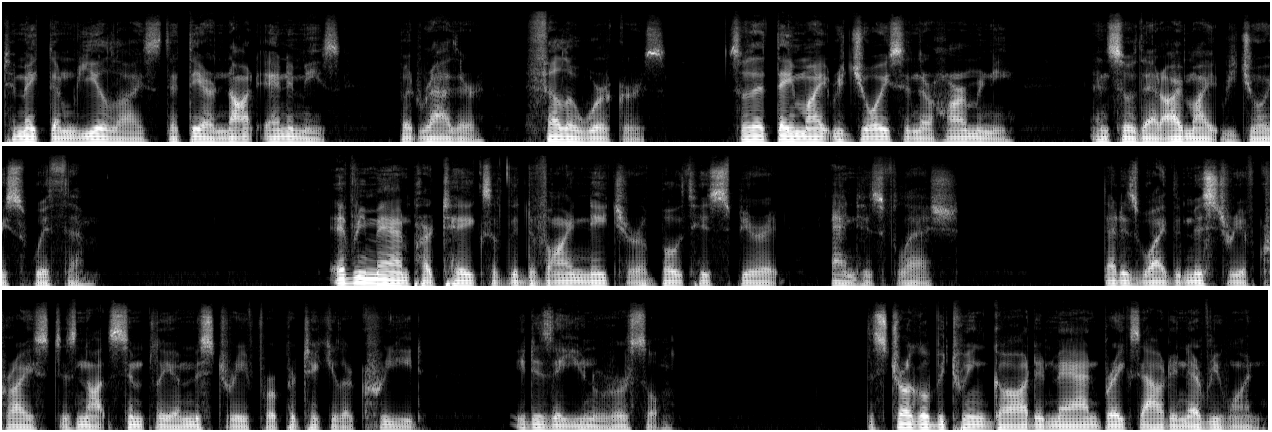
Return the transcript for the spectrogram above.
to make them realize that they are not enemies, but rather fellow workers, so that they might rejoice in their harmony, and so that I might rejoice with them. Every man partakes of the divine nature of both his spirit and his flesh. That is why the mystery of Christ is not simply a mystery for a particular creed, it is a universal. The struggle between God and man breaks out in everyone,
